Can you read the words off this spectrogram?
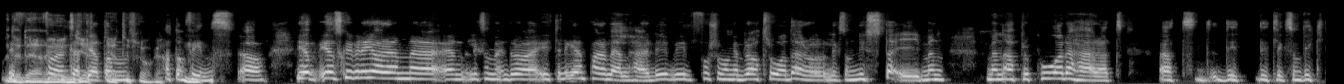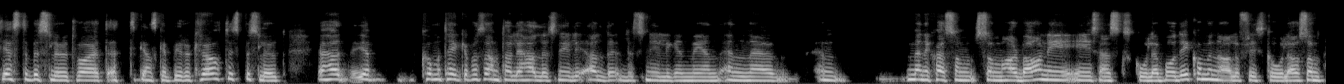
Det där är en jätte, att de, jättefråga. Att de mm. finns. Ja. Jag, jag, skulle vilja göra en, en, liksom, dra ytterligare en parallell här. Det, vi får så många bra trådar att liksom nysta i. Men, men apropå det här att, att ditt, ditt liksom viktigaste beslut var ett, ett ganska byråkratiskt beslut. Jag, hade, jag kom att tänka på samtal jag hade alldeles, nyligen, alldeles nyligen med en, en, eh, en människa som, som har barn i, i svensk skola, både i kommunal och friskola. Och som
